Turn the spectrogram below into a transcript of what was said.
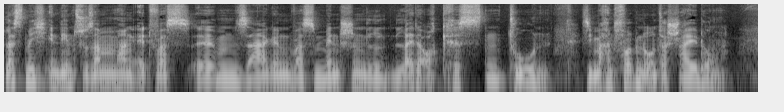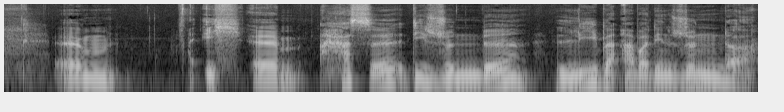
Lasst mich in dem Zusammenhang etwas ähm, sagen, was Menschen, leider auch Christen, tun. Sie machen folgende Unterscheidung. Ähm, ich ähm, hasse die Sünde, liebe aber den Sünder.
